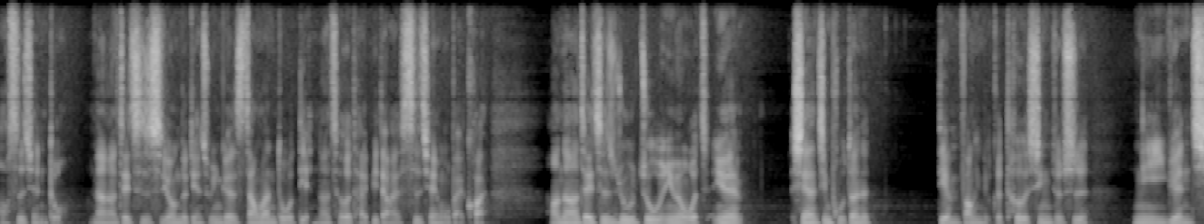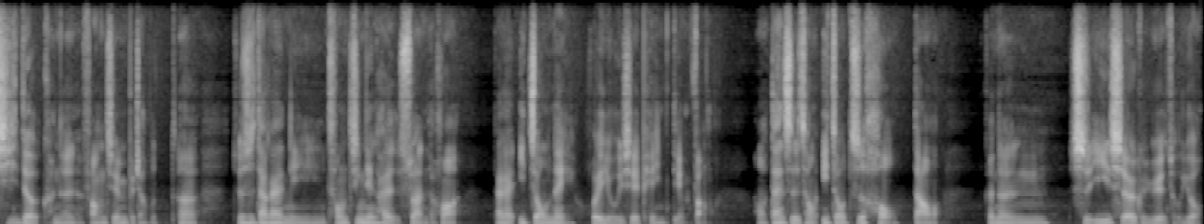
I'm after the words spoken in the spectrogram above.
哦，四千多。那这次使用的点数应该是三万多点，那折合台币大概四千五百块。好，那这次入住，因为我因为现在金普顿的点房有个特性，就是你远期的可能房间比较不，呃，就是大概你从今天开始算的话，大概一周内会有一些便宜点房，好，但是从一周之后到可能十一、十二个月左右，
